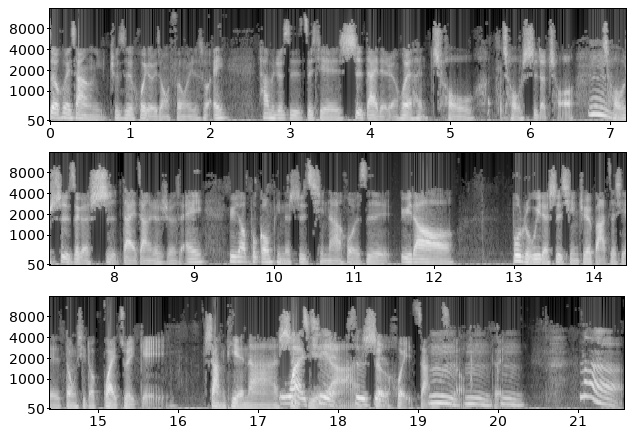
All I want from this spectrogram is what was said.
社会上就是会有一种氛围，就是说，哎，他们就是这些世代的人会很仇仇视的仇，嗯仇视这个世代，这样就觉得是，哎，遇到不公平的事情啊，或者是遇到不如意的事情，就会把这些东西都怪罪给上天啊、外世界啊、界是是社会这样子哦。嗯，嗯嗯。那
